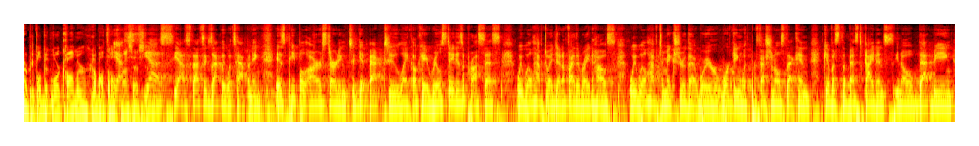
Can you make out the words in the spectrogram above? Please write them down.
are people a bit more calmer about the whole yes, process? Today? Yes, yes, that's exactly what's happening. Is people are starting to get back to like, okay, real estate is a process. We will have to identify the right house. We will have to make sure that we're working with professionals that can give us the best guidance. You know, that being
